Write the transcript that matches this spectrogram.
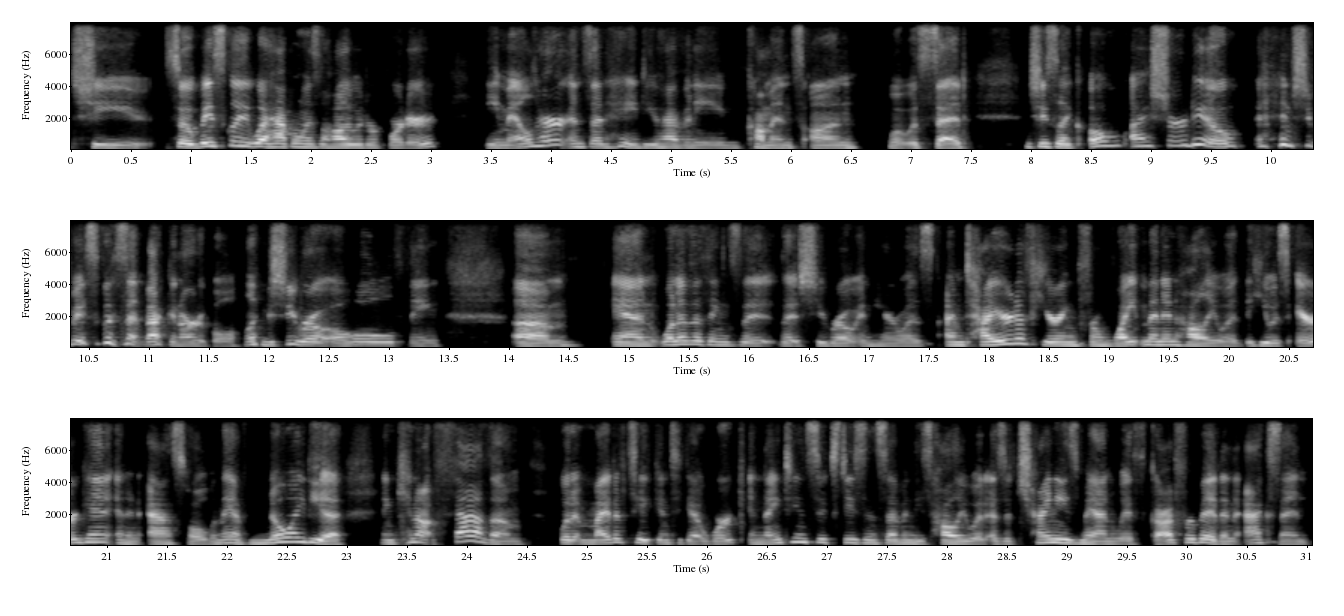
she so basically what happened was the hollywood reporter emailed her and said hey do you have any comments on what was said? And she's like oh i sure do. And she basically sent back an article. Like she wrote a whole thing. Um and one of the things that that she wrote in here was, "I'm tired of hearing from white men in Hollywood that he was arrogant and an asshole when they have no idea and cannot fathom what it might have taken to get work in 1960s and 70s Hollywood as a Chinese man with, God forbid, an accent,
